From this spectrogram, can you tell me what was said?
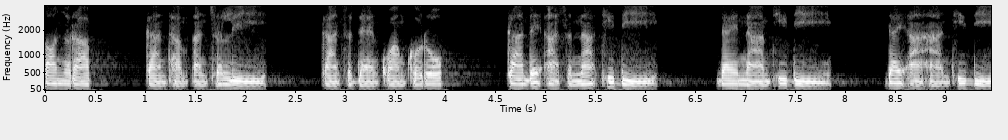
ต้อนรับ การทำอัญชลี การแสดงความเคารพ การได้อาสนะที่ดี ได้น้ำที่ดี ได้อาหารที่ดี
